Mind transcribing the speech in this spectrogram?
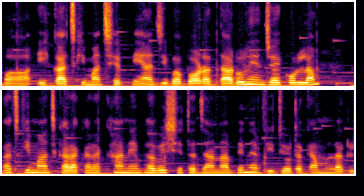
বা এই কাচকি মাছের পেঁয়াজি বা বড়া দারুণ এনজয় করলাম। কাচকি মাছ কারা কারা খান এভাবে সেটা জানাবেন আর ভিডিওটা কেমন লাগল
